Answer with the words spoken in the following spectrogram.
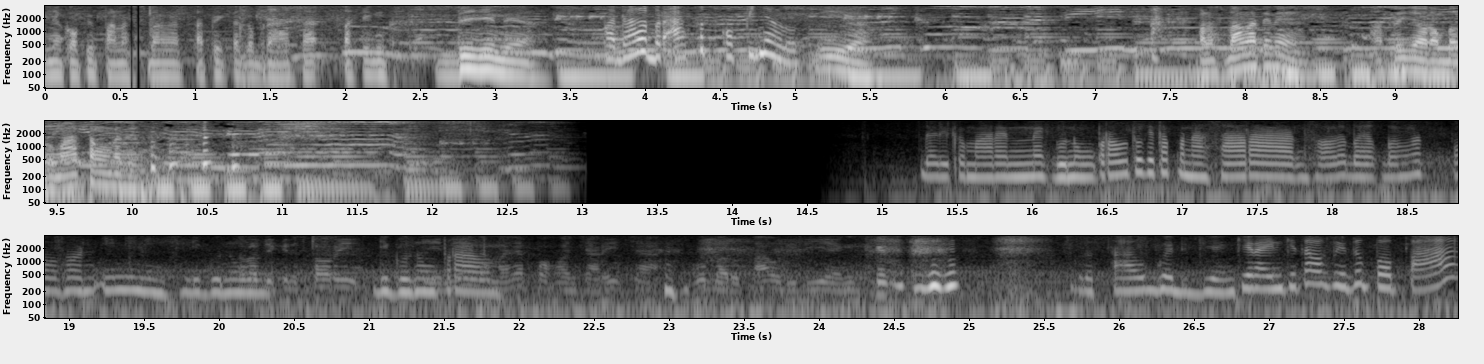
ini kopi panas banget tapi kagak berasa saking dingin ya padahal berasap kopinya loh. Iya. Panas banget ini. Aslinya orang baru matang tadi. Dari kemarin naik Gunung Perahu tuh kita penasaran. Soalnya banyak banget pohon ini nih di gunung di Gunung Perahu. namanya pohon carica. Gue baru tahu di dieng. Udah tahu gue di Dieng. Kirain kita waktu itu pepa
